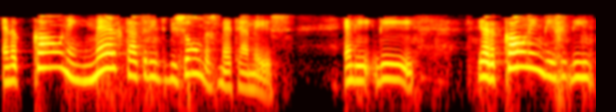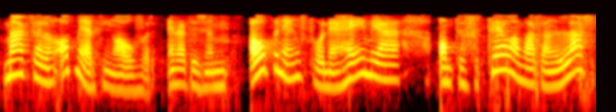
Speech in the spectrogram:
en de koning merkt dat er iets bijzonders met hem is. En die, die, ja, de koning die, die maakt daar een opmerking over. En dat is een opening voor Nehemia om te vertellen wat een last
